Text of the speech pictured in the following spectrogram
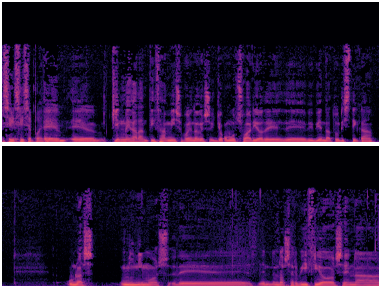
Sí, sí se puede. Eh, eh, ¿Quién me garantiza a mí, suponiendo que soy yo como usuario de, de vivienda turística, unos mínimos de, en los servicios, en la,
